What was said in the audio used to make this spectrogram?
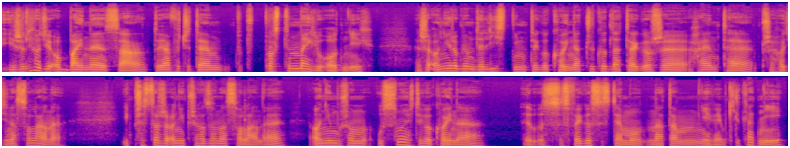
jeżeli chodzi o Binance'a, to ja wyczytałem w prostym mailu od nich, że oni robią delisting tego coina tylko dlatego, że HNT przechodzi na Solanę. I przez to, że oni przechodzą na Solanę, oni muszą usunąć tego coina ze swojego systemu na tam, nie wiem, kilka dni,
